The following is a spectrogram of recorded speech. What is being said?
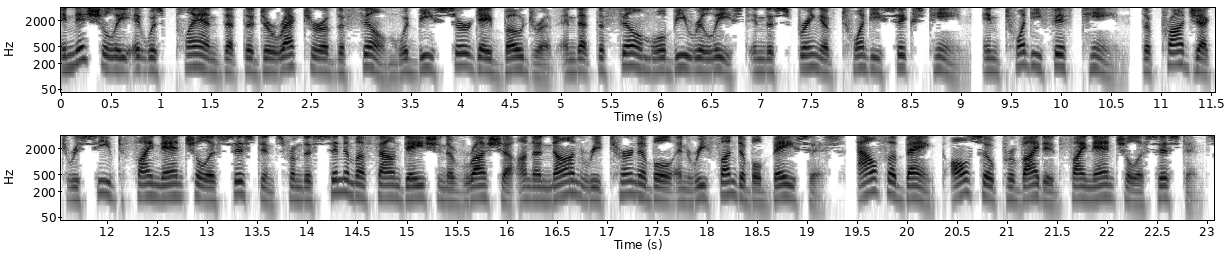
Initially it was planned that the director of the film would be Sergei Bodrov and that the film will be released in the spring of 2016. In 2015, the project received financial assistance from the Cinema Foundation of Russia on a non-returnable and refundable basis. Alfa Bank also provided financial assistance.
